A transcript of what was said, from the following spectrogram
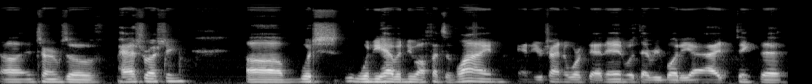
uh, in terms of pass rushing. Um, which, when you have a new offensive line, and you're trying to work that in with everybody, I think that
